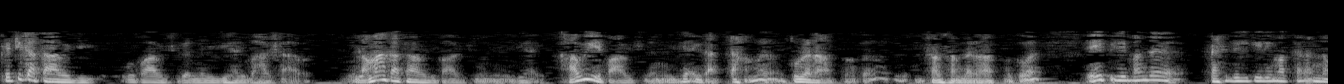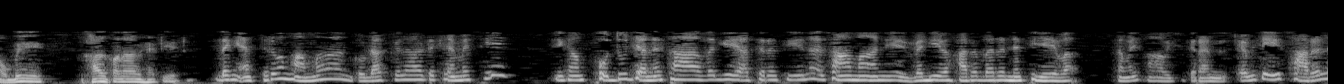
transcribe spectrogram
කෙටි කතාවේදී උපාවිච්චි කරන විදිහයි භාෂාව. ළමා කතාවේදී පාවිච්චි කරන විදිහයි. කවියේ පාවිච්චි කරන විදිහයි ගත්තහම තුලනාත්මක, සංසන්දනාත්මකව ඒ පිළිබඳ පැහැදිලි කිරීමක් කරන්න ඔබේ කල්පනාවේ හැටියට. දැන් ඇත්තටම මම ගොඩක් වෙලාවට කැමති නිකන් පොදු ජනතාවගේ අතර තියෙන සාමාන්‍ය වැඩි හරබර නැති ඒවා තමයි පාවිච්චි කරන්න. කැමති ඒ සරල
